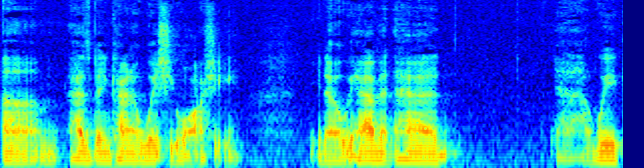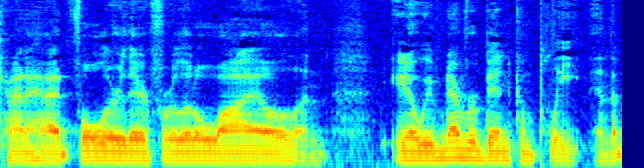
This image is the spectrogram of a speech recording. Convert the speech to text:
um, has been kind of wishy washy. You know, we haven't had, we kind of had Fuller there for a little while, and you know, we've never been complete in the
